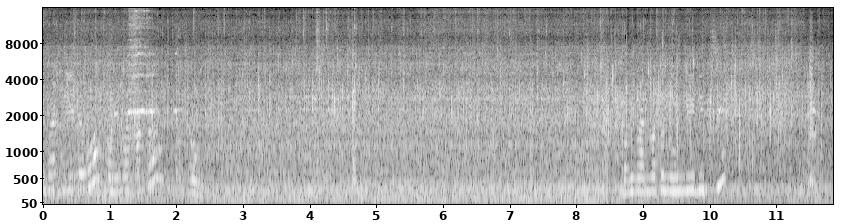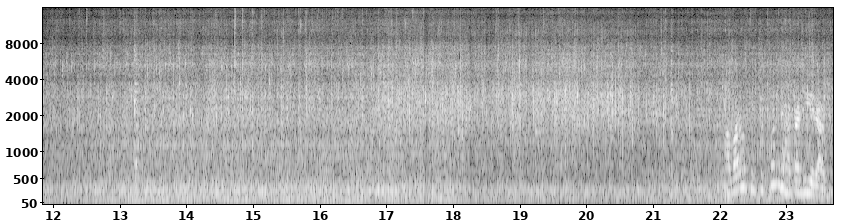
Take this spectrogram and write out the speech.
এবার দিয়ে দেবো পরিমাণ মতো নুন পরিমাণ মতো নুন দিয়ে দিচ্ছি আবারও কিছুক্ষণ ঢাকা দিয়ে রাখব।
